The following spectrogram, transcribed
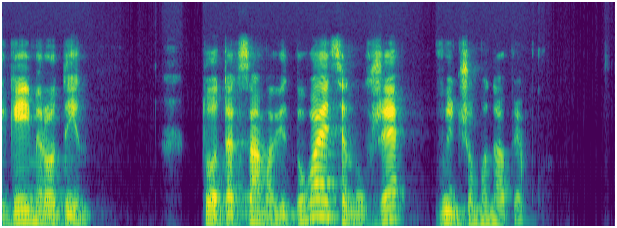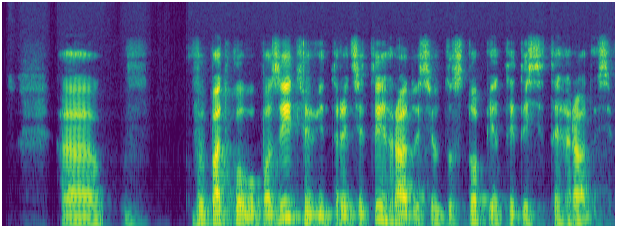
Gamer 1. То так само відбувається, ну вже в іншому напрямку. Е, випадкову позицію від 30 градусів до 150 градусів.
